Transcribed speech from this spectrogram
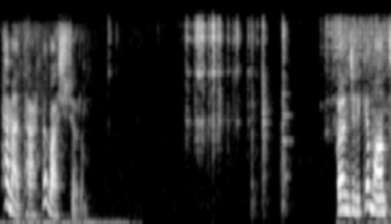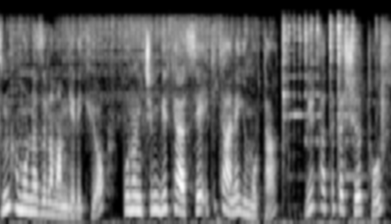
hemen tarifime başlıyorum. Öncelikle mantının hamurunu hazırlamam gerekiyor. Bunun için bir kaseye iki tane yumurta, bir tatlı kaşığı tuz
